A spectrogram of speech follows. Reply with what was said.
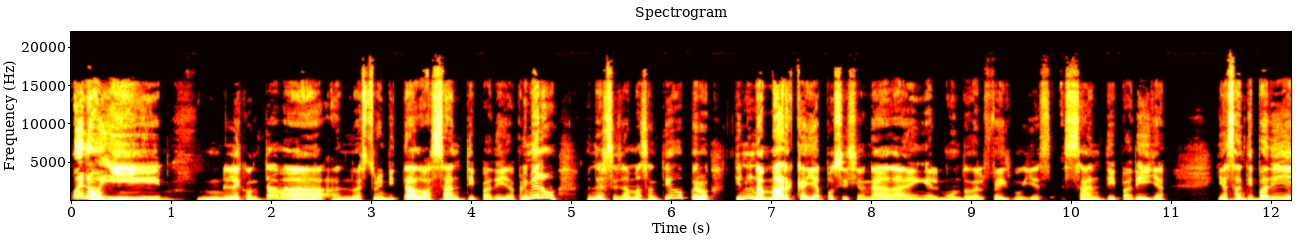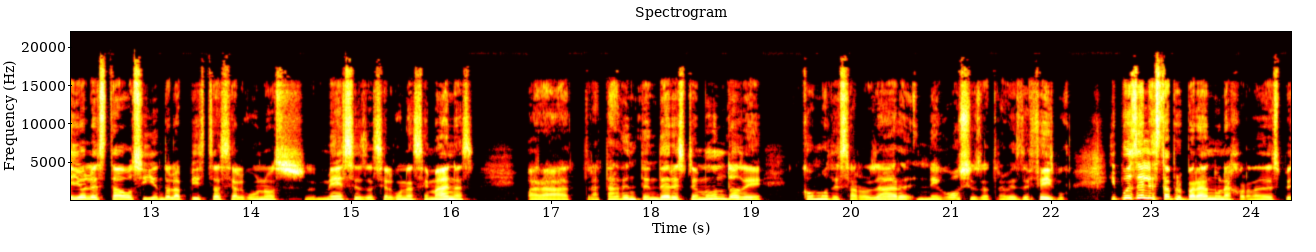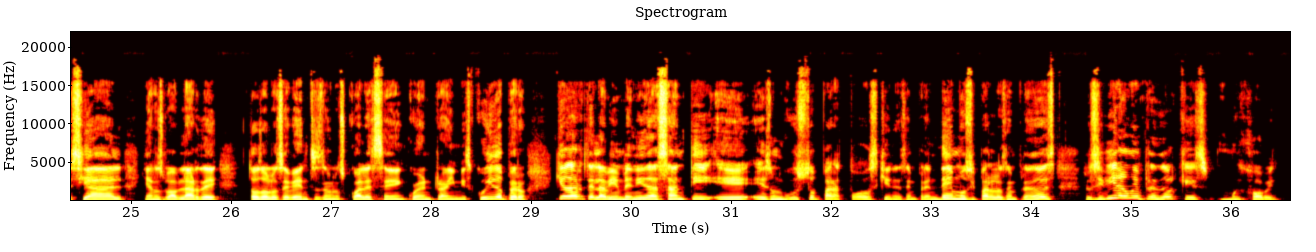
Bueno, y le contaba a nuestro invitado, a Santi Padilla. Primero, él se llama Santiago, pero tiene una marca ya posicionada en el mundo del Facebook y es Santi Padilla. Y a Santi Padilla yo le he estado siguiendo la pista hace algunos meses, hace algunas semanas, para tratar de entender este mundo de cómo desarrollar negocios a través de Facebook. Y pues él está preparando una jornada especial, ya nos va a hablar de todos los eventos en los cuales se encuentra inmiscuido, pero quiero darte la bienvenida, Santi. Eh, es un gusto para todos quienes emprendemos y para los emprendedores recibir a un emprendedor que es muy joven.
